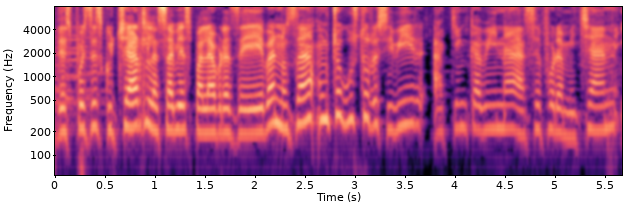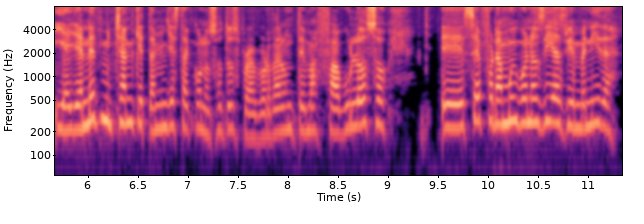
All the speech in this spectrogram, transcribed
Después de escuchar las sabias palabras de Eva, nos da mucho gusto recibir aquí en cabina a Sephora Michan y a Janet Michan, que también ya está con nosotros para abordar un tema fabuloso. Eh, Sephora, muy buenos días, bienvenida.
